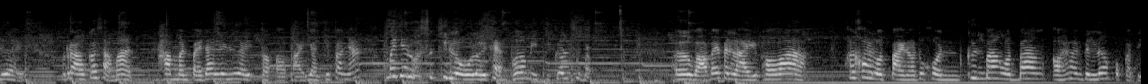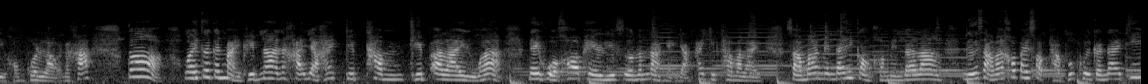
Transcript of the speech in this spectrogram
เรื่อยๆ เราก็สามารถทำมันไปได้เรื่อยๆ ต่อๆไป อย่างกิ๊บตอนนี้ไม่ได้ลดสักกิโลเลยแถมเพิ่มอีกก็รู้สึกแบบเออว้าไม่เป็นไร เพราะว่าค่อยๆ ลดไปเนาะทุกคนขึ้นบ้างลดบ้างเอาให้มันเป็นเรื่องปกติของคนเรานะคะ ก็ไว้เจอกันใหม่คลิปหน้านะคะ อยากให้กิฟทำคลิปอะไรหรือว่าในหัวข้อเพลย์ลิสต์ลดน้ำหนักเนี่ยอยากให้กิฟทำอะไร สามารถเมนได้ที่กล่องคอมเมนต์ด้านล่าง หรือสามารถเข้าไปสอบถามพูดคุยกันได้ที่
